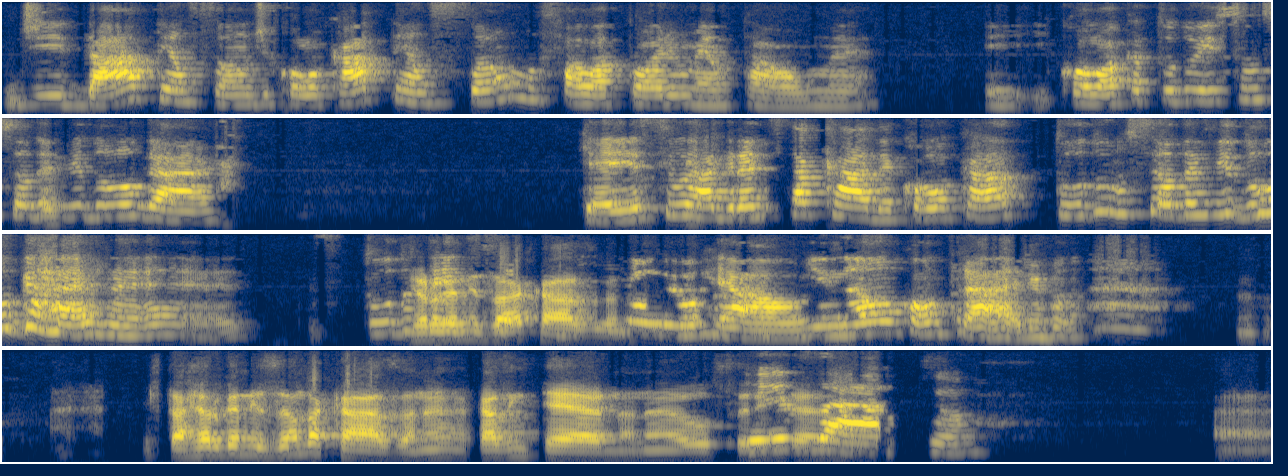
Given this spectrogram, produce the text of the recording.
de dar atenção, de colocar atenção no falatório mental, né? E, e coloca tudo isso no seu devido lugar. Que é esse a grande sacada, é colocar tudo no seu devido lugar, né? Tudo Reorganizar a casa. No real, e não o contrário. Está reorganizando a casa, né? A casa interna, né? Ou Exato. É.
